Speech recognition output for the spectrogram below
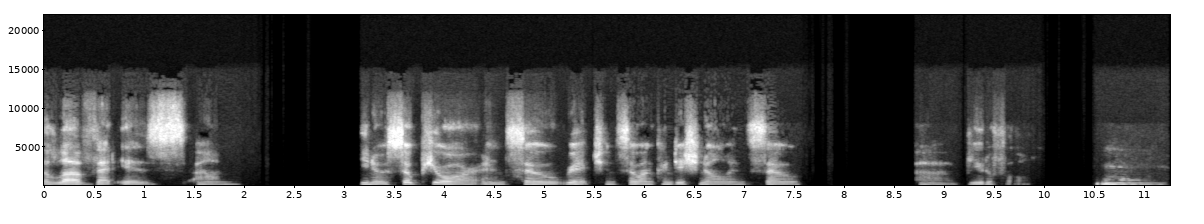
the love that is, um, you know, so pure and so rich and so unconditional and so uh, beautiful. Mm.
